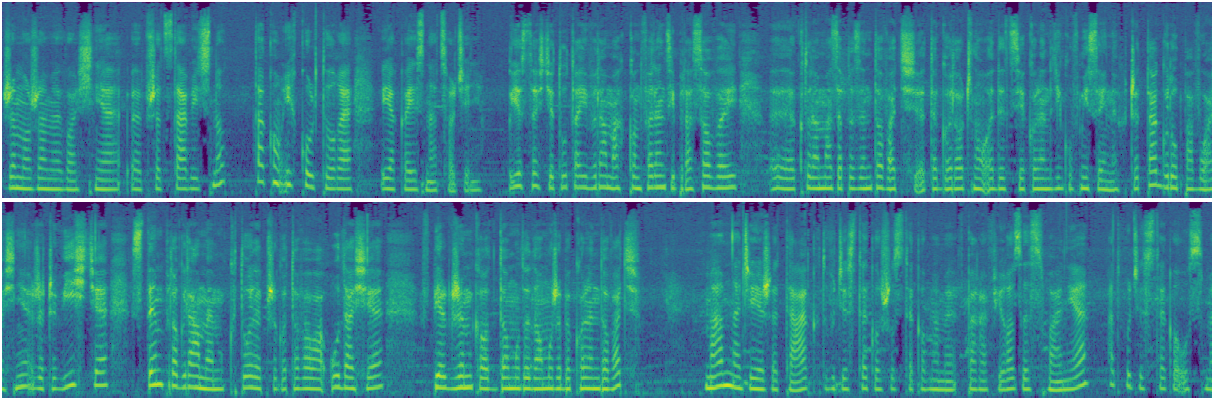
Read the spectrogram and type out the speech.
że możemy właśnie przedstawić no, taką ich kulturę, jaka jest na co dzień. Jesteście tutaj w ramach konferencji prasowej, y, która ma zaprezentować tegoroczną edycję kolędników misyjnych. Czy ta grupa właśnie rzeczywiście z tym programem, który przygotowała, uda się w pielgrzymkę od domu do domu, żeby kolędować? Mam nadzieję, że tak. 26 mamy w parafii rozesłanie, a 28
